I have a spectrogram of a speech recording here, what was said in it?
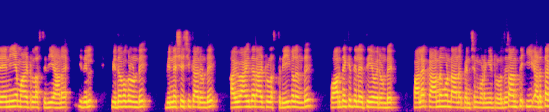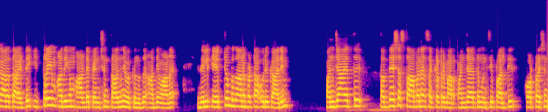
ദയനീയമായിട്ടുള്ള സ്ഥിതിയാണ്. ഇതിൽ വിധവകളുണ്ട് ഭിന്നശേഷിക്കാരുണ്ട് അവിവാഹിതരായിട്ടുള്ള സ്ത്രീകളുണ്ട് വാർദ്ധക്യത്തിലെത്തിയവരുണ്ട്. പല കാരണം കൊണ്ടാണ് പെൻഷൻ മുടങ്ങിയിട്ടുള്ളത്. സംസ്ഥാനത്ത് ഈ അടുത്ത കാലത്തായിട്ട് ഇത്രയും അധികം ആളുടെ പെൻഷൻ തടഞ്ഞു വെക്കുന്നത് ആദ്യമാണ്. ഇതിൽ ഏറ്റവും പ്രധാനപ്പെട്ട ഒരു കാര്യം പഞ്ചായത്ത് തദ്ദേശ സ്ഥാപന സെക്രട്ടറിമാർ പഞ്ചായത്ത് മുനിസിപ്പാലിറ്റി കോർപ്പറേഷൻ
